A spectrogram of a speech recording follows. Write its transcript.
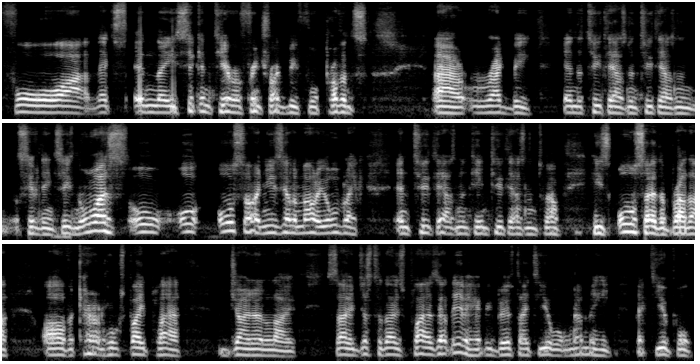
For that's in the second tier of French rugby for Provence uh, Rugby in the 2000 2017 season. Always, also a New Zealand Maori All Black in 2010 2012. He's also the brother of a current Hawke's Bay player Jonah Lowe. So just to those players out there, happy birthday to you all. Back to you, Paul.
